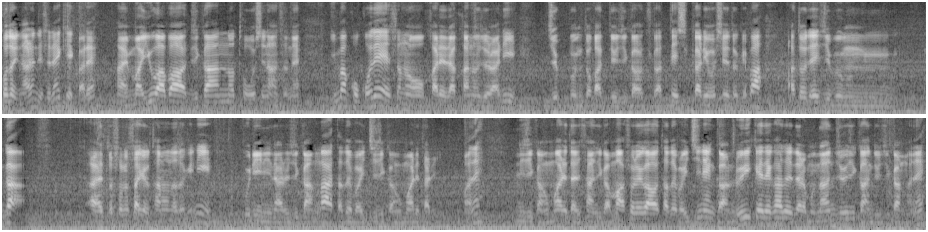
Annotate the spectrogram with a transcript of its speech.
ことになるんですよね結果ね。はい。まあいわば時間の投資なんですよね。今ここでその彼ら彼女らに10分とかっていう時間を使ってしっかり教えとけば後で自分が、えっと、その作業を頼んだ時にフリーになる時間が例えば1時間生まれたりまあね。2時間生まれたり3時間。まあそれが例えば1年間累計で数えたらもう何十時間という時間がね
